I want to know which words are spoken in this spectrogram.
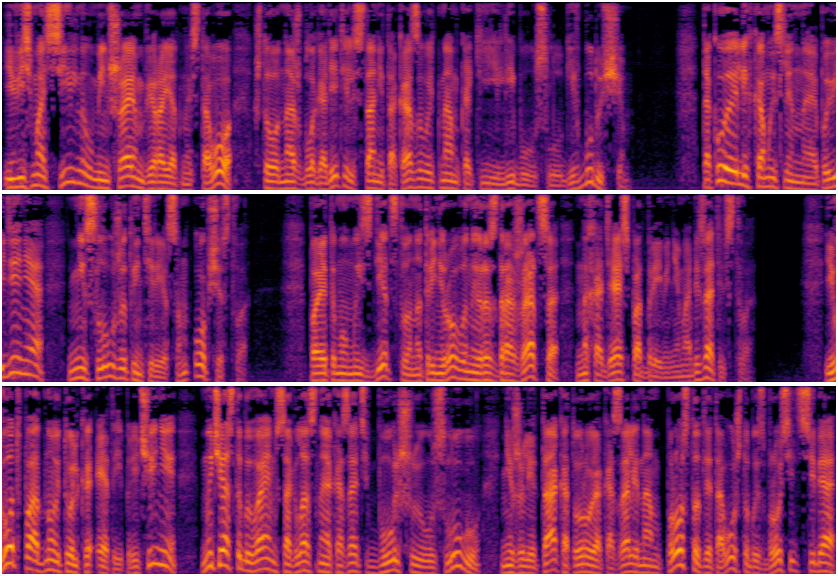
и весьма сильно уменьшаем вероятность того, что наш благодетель станет оказывать нам какие-либо услуги в будущем. Такое легкомысленное поведение не служит интересам общества. Поэтому мы с детства натренированы раздражаться, находясь под бременем обязательства. И вот по одной только этой причине мы часто бываем согласны оказать большую услугу, нежели та, которую оказали нам просто для того, чтобы сбросить с себя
